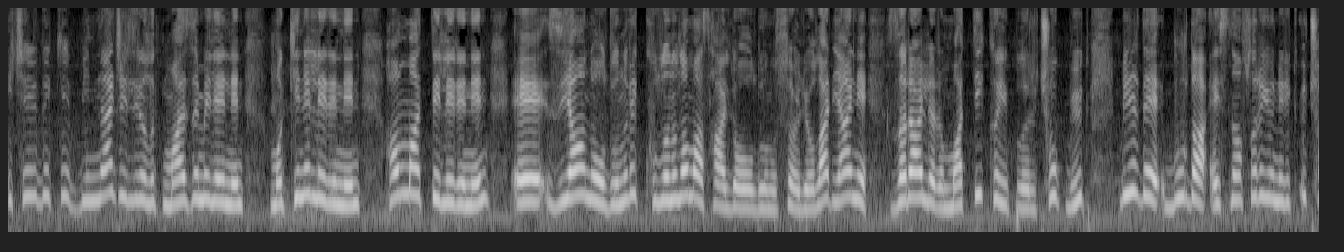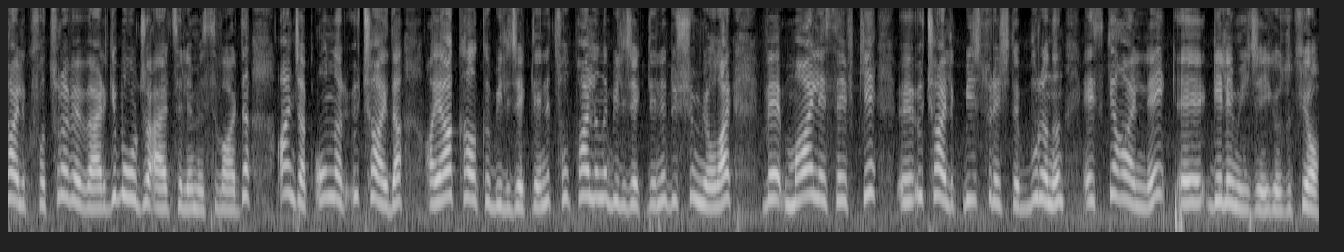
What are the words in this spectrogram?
içerideki binlerce liralık malzemelerinin, makinelerinin, ham maddelerinin e, ziyan olduğunu ve kullanılamaz halde olduğunu söylüyorlar. Yani zararları, maddi kayıpları çok büyük. Bir de burada esnaflara yönelik 3 aylık fatura ve vergi borcu ertelemesi vardı. Ancak onlar 3 ayda ayağa kalkabileceklerini, toparlanabileceklerini düşünmüyorlar ve maalesef ki 3 aylık bir süreçte buranın eski haline e, gelemeyeceği gözüküyor.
